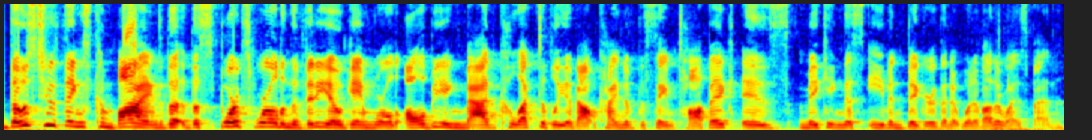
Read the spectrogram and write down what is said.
Those two things combined, the, the sports world and the video game world all being mad collectively about kind of the same topic, is making this even bigger than it would have otherwise been.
